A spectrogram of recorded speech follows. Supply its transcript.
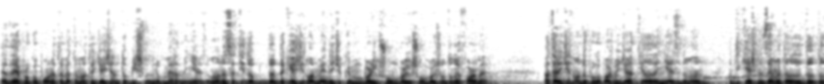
dhe e preokupon atë vetëm ato gjë që janë dobishme, nuk merret me njerëz. Domthonë nëse ti do do të kesh gjithmonë mendjen që ky më bëri kështu, më bëri kështu, më bëri kështu në çdo formë, atëherë gjithmonë do të preokupohesh me gjëra të tilla dhe njerëzit domthonë do të kesh në zemrën tënde do do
